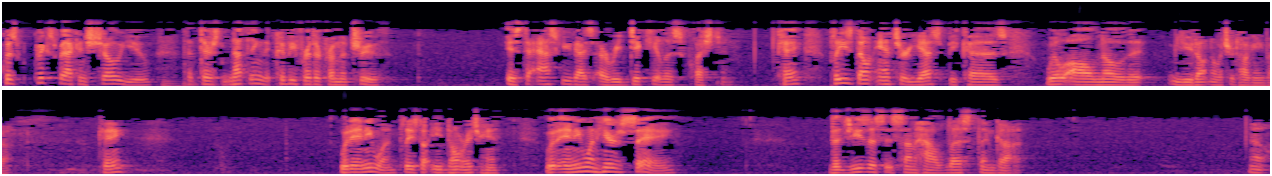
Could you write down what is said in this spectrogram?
Quickest way I can show you that there's nothing that could be further from the truth is to ask you guys a ridiculous question. Okay? Please don't answer yes because we'll all know that you don't know what you're talking about. Okay? Would anyone, please don't, don't raise your hand. Would anyone here say that Jesus is somehow less than God? No.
